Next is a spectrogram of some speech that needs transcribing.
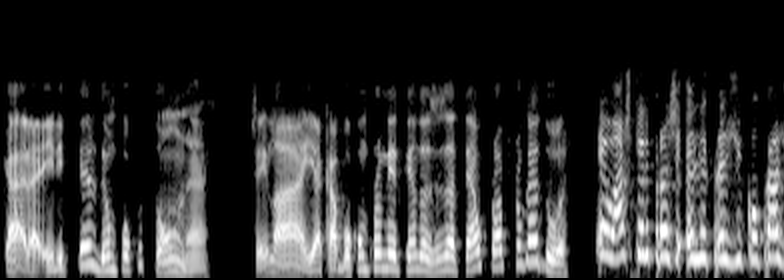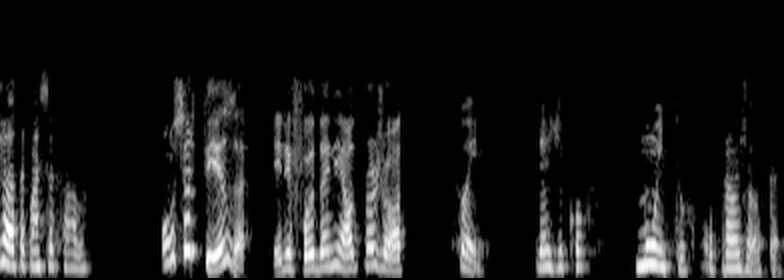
cara, ele perdeu um pouco o tom, né? Sei lá, e acabou comprometendo às vezes até o próprio jogador. Eu acho que ele, ele prejudicou o Projota com essa fala. Com certeza. Ele foi o Daniel do Projota. Foi. Prejudicou muito o Projota.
